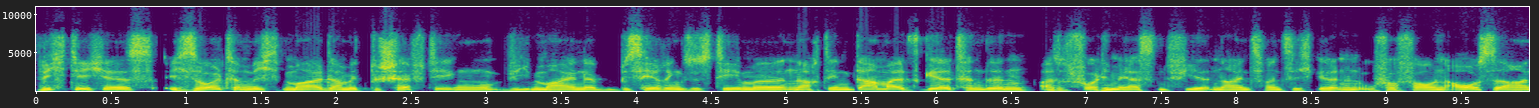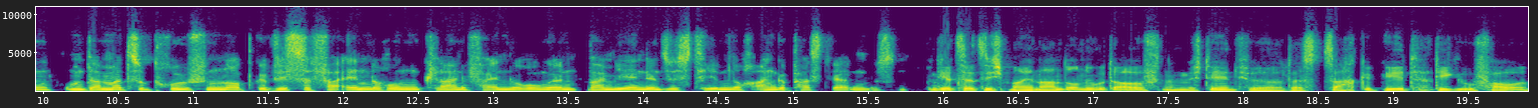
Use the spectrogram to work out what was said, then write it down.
Wichtig ist, ich sollte mich mal damit beschäftigen, wie meine bisherigen Systeme nach den damals geltenden, also vor dem 1.4.21 geltenden UVV aussahen, um dann mal zu prüfen, ob gewisse Veränderungen, kleine Veränderungen bei mir in den Systemen noch angepasst werden müssen. Und jetzt setze ich meinen anderen Hut auf, nämlich den für das Sachgebiet DGUV.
